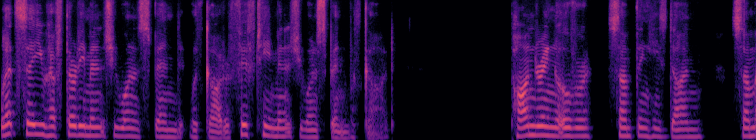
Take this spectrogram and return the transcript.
let's say you have 30 minutes you want to spend with God or 15 minutes you want to spend with God, pondering over something He's done, some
